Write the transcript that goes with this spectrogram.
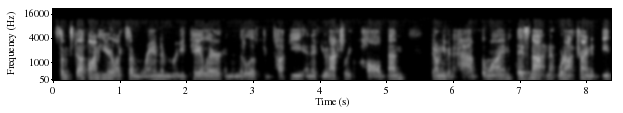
some stuff on here, like some random retailer in the middle of Kentucky, and if you actually call them, they don't even have the wine. It's not we're not trying to beat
